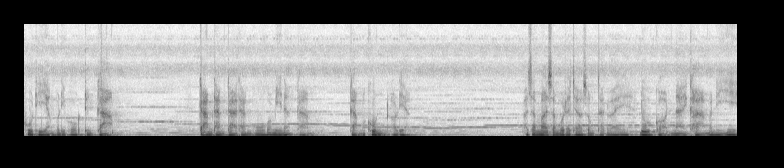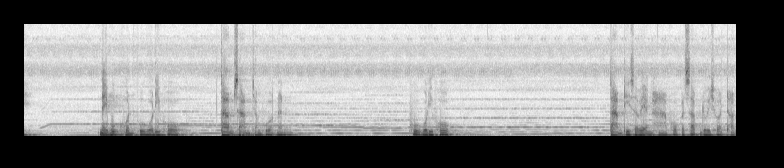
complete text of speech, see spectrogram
ผู้ที่ยังบริโภคถึงกาม กามทางตาทางหูก็มีนะกาม กามคุณเขาเรียก พระสัมมาสัมพุทธเจ้าทรงตรัสไว้ดูก่อนนายคามณี ในบุคคลผู้บริโภค ตามสามจำพวกนั้น ผู้บริโภค ตามที่แสวงหาโภคทรัพย์โดยชอบธรรม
